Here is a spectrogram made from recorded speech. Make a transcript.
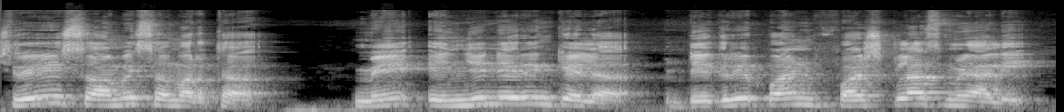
श्री स्वामी समर्थ. मी इंजिनिअरिंग केलं. डिग्री पण फर्स्ट क्लास मिळाली.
